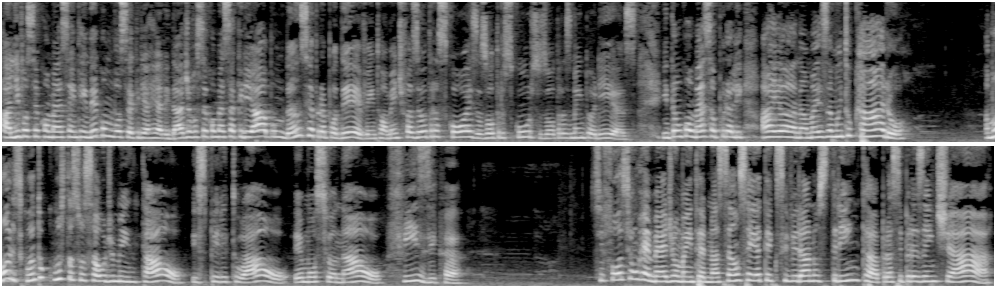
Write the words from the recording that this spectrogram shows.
ali você começa a entender como você cria a realidade, você começa a criar abundância para poder eventualmente fazer outras coisas, outros cursos, outras mentorias. Então começa por ali. Ai, Ana, mas é muito caro. Amores, quanto custa a sua saúde mental, espiritual, emocional, física? Se fosse um remédio ou uma internação, você ia ter que se virar nos 30 para se presentear.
